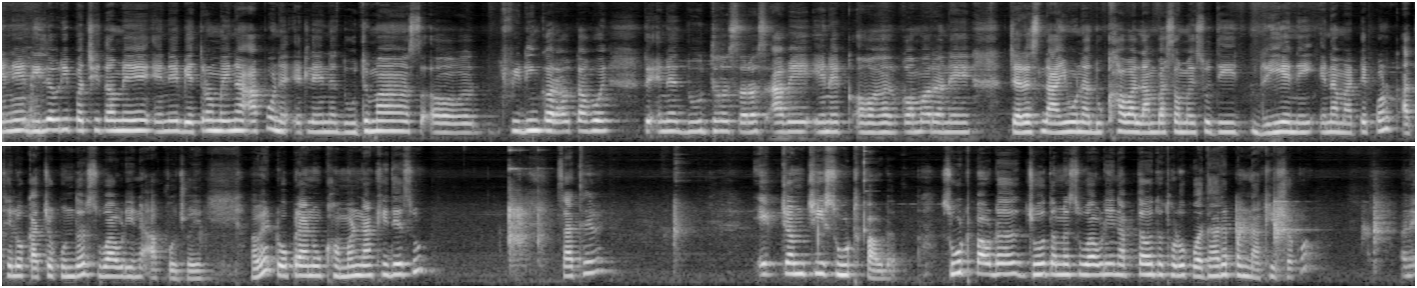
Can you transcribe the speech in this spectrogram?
એને ડિલેવરી પછી તમે એને બે ત્રણ મહિના આપો ને, એટલે એને દૂધમાં ફીડિંગ કરાવતા હોય, તો એને દૂધ સરસ આવે, એને કમર અને જ્યારે સ્નાયુઓના દુખાવા લાંબા સમય સુધી રીએ નહીં, એના માટે પણ આથેલો કાચો ગુંદર સુવાવડીને આપવો જોઈએ. હવે ટોપરાનું ખમણ નાખી દેશું. સાથે એક ચમચી સૂંઠ પાવડર. સૂંઠ પાવડર જો તમે સુવાવડીને આપતા હો તો થોડુંક વધારે પણ નાખી શકો. અને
